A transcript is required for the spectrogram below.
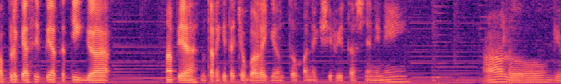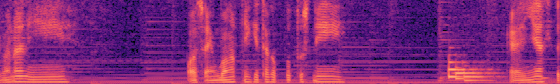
aplikasi pihak ketiga. Maaf ya bentar kita coba lagi untuk koneksivitasnya ini halo gimana nih? Wah sayang banget nih kita keputus nih. Kayaknya kita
